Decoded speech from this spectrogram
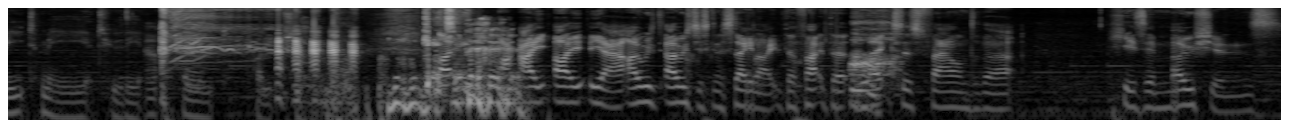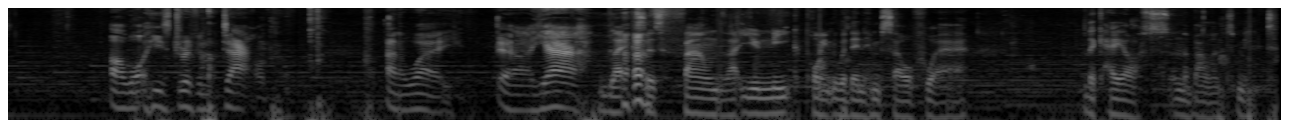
beat me to the absolute punch. I, I, I, yeah, I was, I was just gonna say like the fact that ah. Lex has found that his emotions are what he's driven down and away. Uh, yeah, Lex has found that unique point within himself where the chaos and the balance meet.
